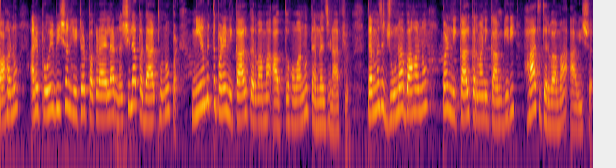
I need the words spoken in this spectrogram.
વાહનો અને પ્રોહિબિશન હેઠળ પકડાયેલા નશીલા પદાર્થોનો પણ નિયમિતપણે નિકાલ કરવામાં આવતો હોવાનું તેમણે જણાવ્યું. તેમજ જૂના વાહનો પણ નિકાલ કરવાની કામગીરી હાથ ધરવામાં આવી છે.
